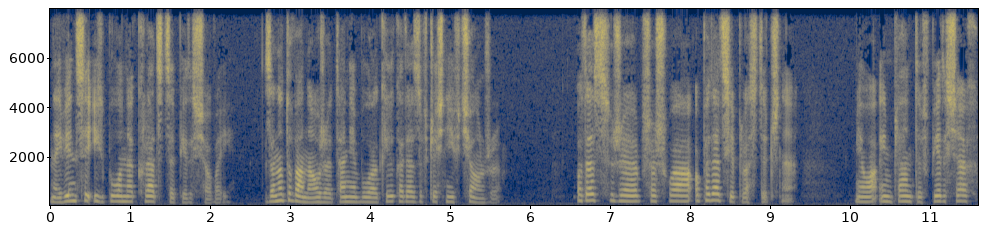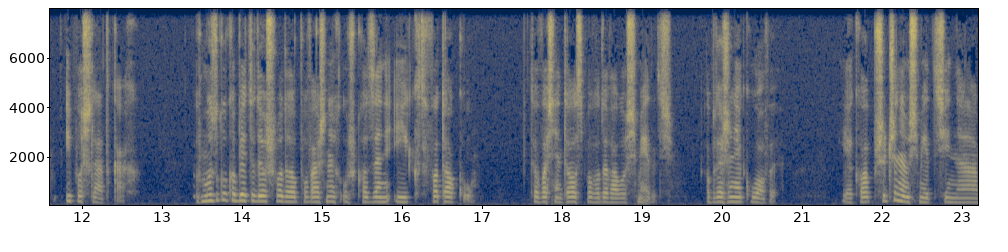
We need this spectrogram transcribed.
Najwięcej ich było na klatce piersiowej. Zanotowano, że Tania była kilka razy wcześniej w ciąży. Oraz, że przeszła operacje plastyczne. Miała implanty w piersiach i pośladkach. W mózgu kobiety doszło do poważnych uszkodzeń i krwotoku. To właśnie to spowodowało śmierć. Obrażenia głowy. Jako przyczynę śmierci na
